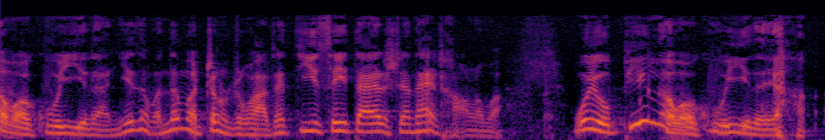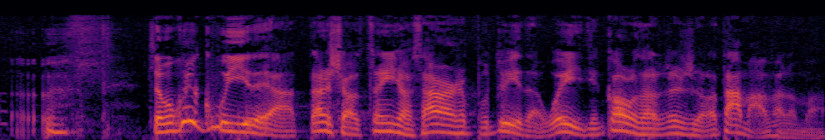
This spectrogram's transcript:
啊！我故意的，你怎么那么政治化？在 DC 待的时间太长了吧？我有病啊！我故意的呀，怎么会故意的呀？但是小曾小三儿是不对的，我已经告诉他，这惹了大麻烦了吗？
